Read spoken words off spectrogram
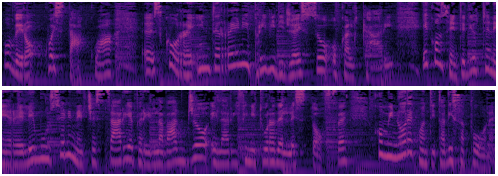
ovvero quest'acqua eh, scorre in terreni privi di gesso o calcari e consente di ottenere le emulsioni necessarie per il lavaggio e la rifinitura delle stoffe con minore quantità di sapone,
